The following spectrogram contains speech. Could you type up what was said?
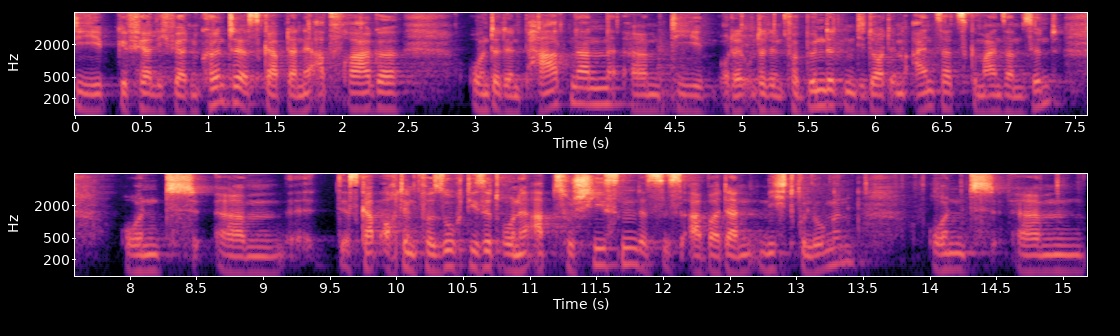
die gefährlich werden könnte. Es gab da eine Abfrage unter den Partnern, ähm, die oder unter den Verbündeten, die dort im Einsatz gemeinsam sind. Und ähm, es gab auch den Versuch, diese Drohne abzuschießen. Das ist aber dann nicht gelungen. Und ähm,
